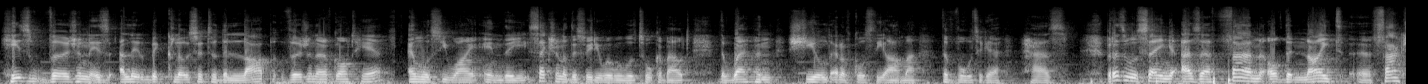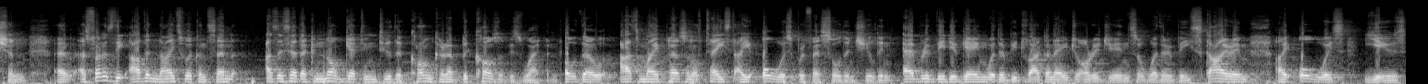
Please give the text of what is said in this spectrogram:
his version is a little bit closer to the LARP version that I've got here. And we'll see why in the section of this video where we will talk about the weapon, shield, and of course the armor the Vortiger has. But as I was saying, as a fan of the Knight uh, faction, uh, as far as the other Knights were concerned, as I said, I cannot get into the Conqueror because of his weapon. Although, as my personal taste, I always prefer Sword and Shield. In every video game, whether it be Dragon Age Origins or whether it be Skyrim, I always use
